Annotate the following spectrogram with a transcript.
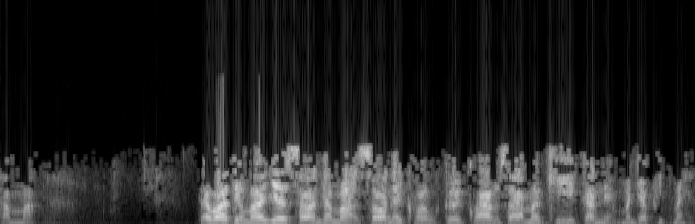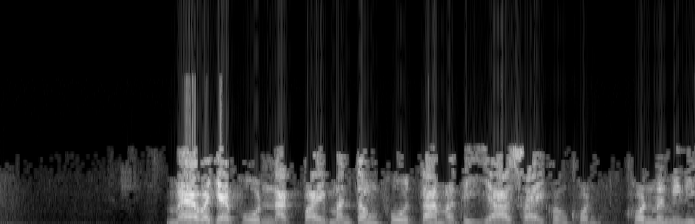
ธรรมะ แต่ว่าถึงแม้จะสอนธรรมะสอนให้ความเกิดความสามัคคีกันเนี่ย มันจะผิดไหมแม้ว่าจะพูดหนักไป มันต้องพูดตามอัธยาศัยของคน คนมันมีนิ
